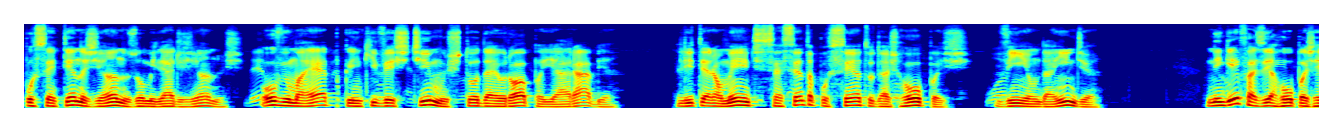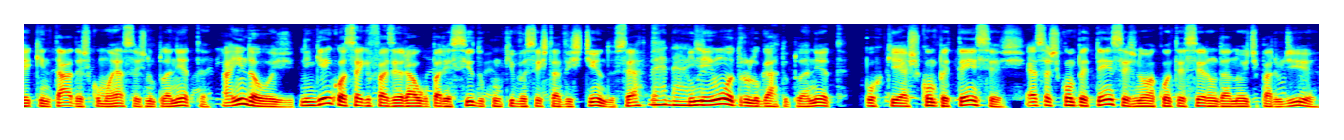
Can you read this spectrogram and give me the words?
por centenas de anos ou milhares de anos. Houve uma época em que vestimos toda a Europa e a Arábia. Literalmente, 60% das roupas vinham da Índia. Ninguém fazia roupas requintadas como essas no planeta. Ainda hoje, ninguém consegue fazer algo parecido com o que você está vestindo, certo? Verdade. Em nenhum outro lugar do planeta porque as competências, essas competências não aconteceram da noite para o dia.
